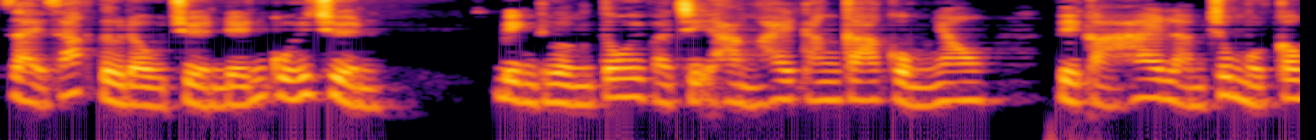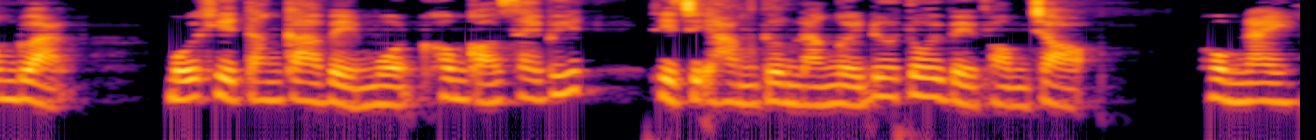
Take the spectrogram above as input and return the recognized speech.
giải rác từ đầu chuyển đến cuối chuyển. Bình thường tôi và chị Hằng hay tăng ca cùng nhau, vì cả hai làm chung một công đoạn. Mỗi khi tăng ca về muộn không có xe buýt, thì chị Hằng thường là người đưa tôi về phòng trọ. Hôm nay,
